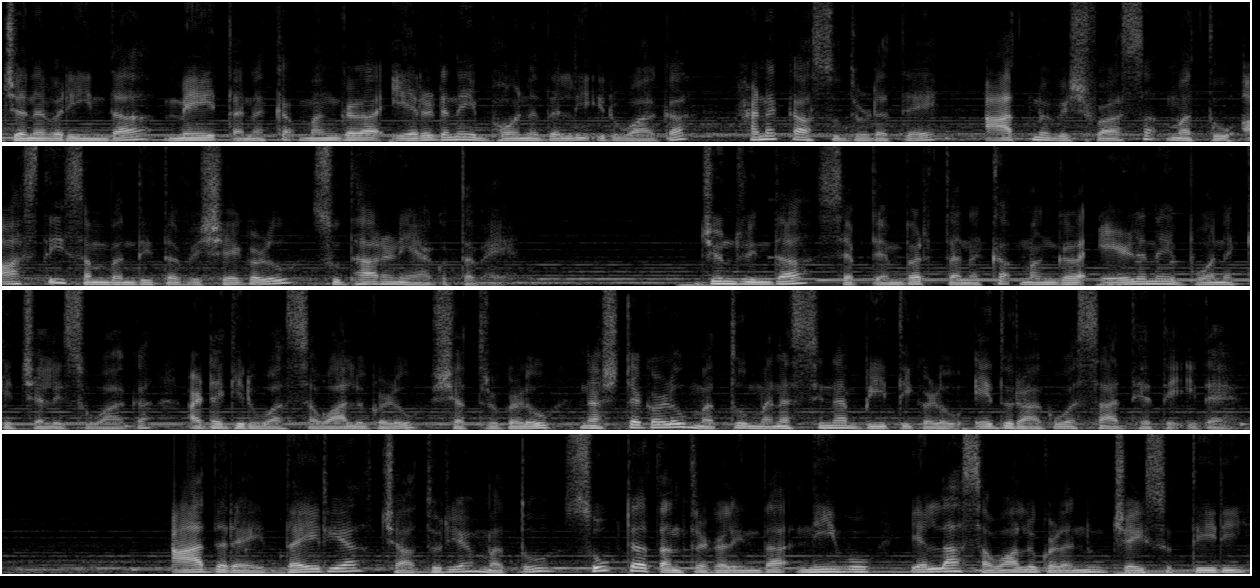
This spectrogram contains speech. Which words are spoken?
ಜನವರಿಯಿಂದ ಮೇ ತನಕ ಮಂಗಳ ಎರಡನೇ ಭವನದಲ್ಲಿ ಇರುವಾಗ ಹಣಕಾಸು ದೃಢತೆ, ಆತ್ಮವಿಶ್ವಾಸ ಮತ್ತು ಆಸ್ತಿ ಸಂಬಂಧಿತ ವಿಷಯಗಳು ಸುಧಾರಣೆಯಾಗುತ್ತವೆ. ಜೂನ್ರಿಂದ ಸೆಪ್ಟೆಂಬರ್ ತನಕ ಮಂಗಳ ಏಳನೇ ಭವನಕ್ಕೆ ಚಲಿಸುವಾಗ ಅಡಗಿರುವ ಸವಾಲುಗಳು, ಶತ್ರುಗಳು, ನಷ್ಟಗಳು ಮತ್ತು ಮನಸ್ಸಿನ ಭೀತಿಗಳು ಎದುರಾಗುವ ಸಾಧ್ಯತೆ ಇದೆ. ಆದರೆ ಧೈರ್ಯ, ಚಾತುರ್ಯ ಮತ್ತು ಸೂಕ್ತ ತಂತ್ರಗಳಿಂದ ನೀವು ಎಲ್ಲ ಸವಾಲುಗಳನ್ನು ಜಯಿಸುತ್ತೀರಿ,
